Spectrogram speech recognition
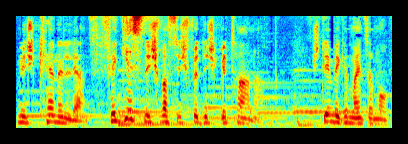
mich kennenlernst. Vergiss nicht, was ich für dich getan habe. Stehen wir gemeinsam auf.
